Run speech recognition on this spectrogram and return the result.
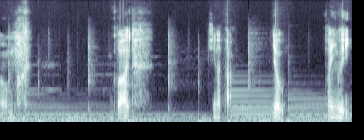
Um but Hinata. Yo playing Lee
